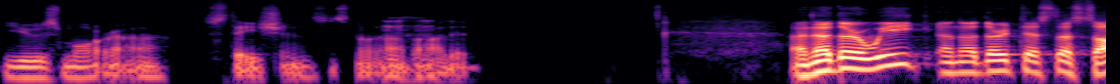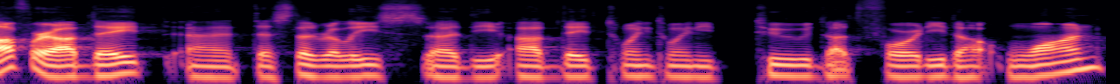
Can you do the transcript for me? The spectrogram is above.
use more uh, stations. It's not mm-hmm. about it. Another week, another Tesla software update. Uh, Tesla released uh, the update 2022.40.1.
